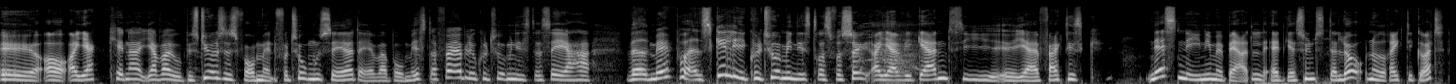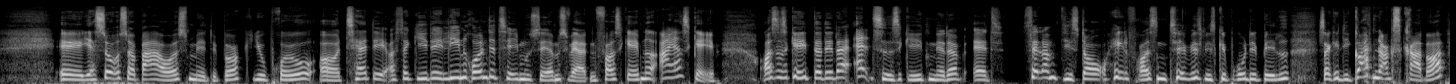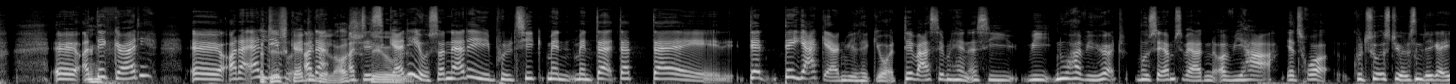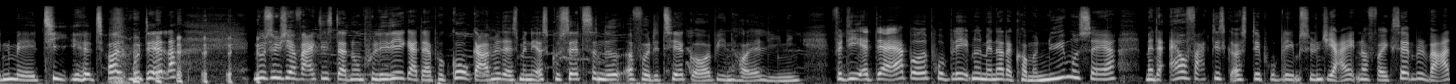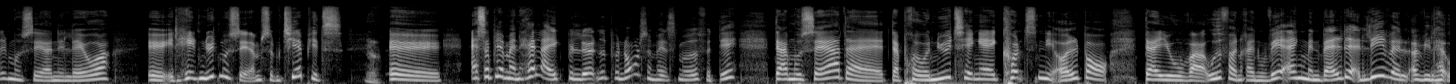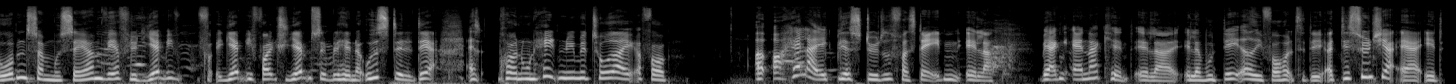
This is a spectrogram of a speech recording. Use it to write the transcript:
Øh, og, og jeg kender, jeg var jo bestyrelsesformand for to museer, da jeg var borgmester, før jeg blev kulturminister, så jeg har været med på adskillige kulturministres forsøg, og jeg vil gerne sige, øh, jeg er faktisk næsten enig med Bertel, at jeg synes, der lå noget rigtig godt. Øh, jeg så så bare også med det Bok jo prøve at tage det, og så give det lige en runde til i museumsverdenen for at skabe noget ejerskab. Og så skete der det, der altid skete netop, at selvom de står helt frossen til, hvis vi skal bruge det billede, så kan de godt nok skrabe op. Øh, og det gør de. Øh, og, der er og lige, det skal de og der, vel også. Og det, det skal jo... de jo. Sådan er det i politik. Men, men der, der, der, den, det, jeg gerne ville have gjort, det var simpelthen at sige, vi, nu har vi hørt museumsverden, og vi har, jeg tror, Kulturstyrelsen ligger inde med 10-12 øh, modeller. nu synes jeg faktisk, der er nogle politikere, der på god gammeldags manier skulle sætte sig ned og få det til at gå op i en højere ligning. Fordi at der er både problemet med, når der kommer nye museer, men der er jo faktisk også det problem, synes jeg, når for eksempel Vardemuseerne laver øh, et helt nyt museum som Tirpitz, ja. øh, altså bliver man heller ikke belønnet på nogen som helst måde for det. Der er museer, der, der prøver nye ting af. Kunsten i Aalborg, der jo var ude for en renovering, men valgte alligevel at ville have åbent som museum ved at flytte hjem i, hjem i folks hjem simpelthen og udstille der. Altså prøve nogle helt nye metoder af at få... Og, og heller ikke bliver støttet fra staten, eller hverken anerkendt eller, eller vurderet i forhold til det. Og det synes jeg er et,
